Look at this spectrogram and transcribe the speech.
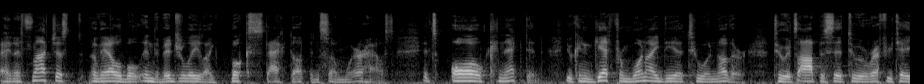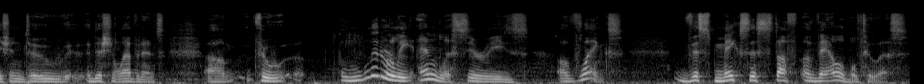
And it's not just available individually like books stacked up in some warehouse. It's all connected. You can get from one idea to another, to its opposite, to a refutation, to additional evidence, um, through literally endless series of links. This makes this stuff available to us.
